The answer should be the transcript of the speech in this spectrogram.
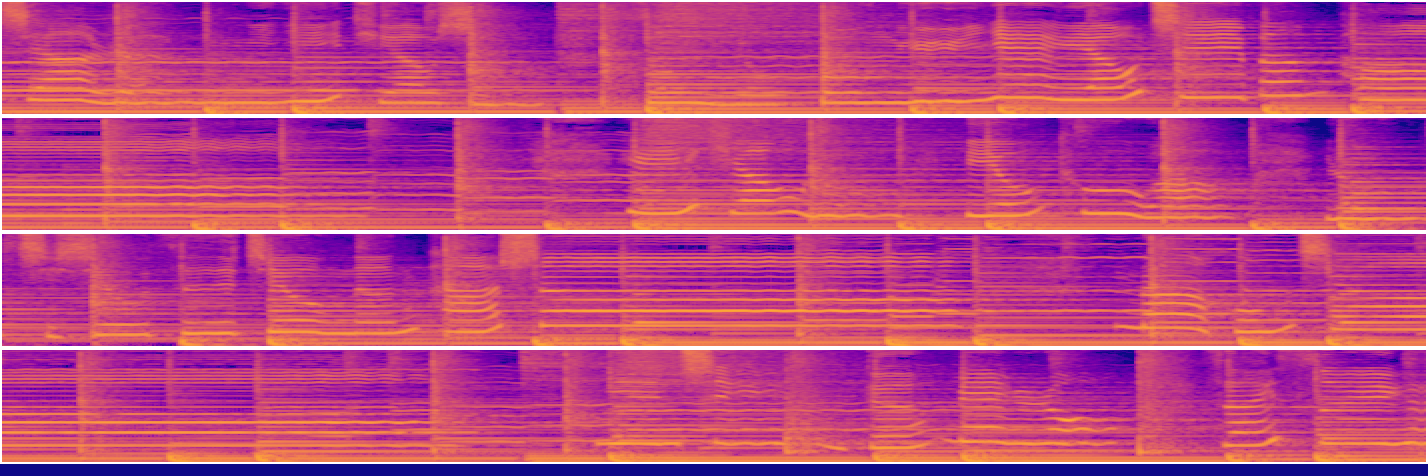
家人，一条心，条路有途熬，路起袖子就能踏上那虹桥。年轻的面容在岁月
